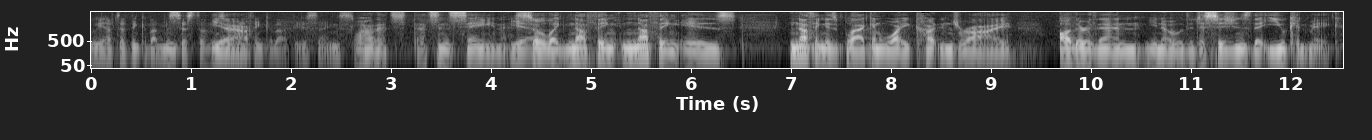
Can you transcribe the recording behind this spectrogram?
we have to think about the mm, systems when yeah. we think about these things. Wow, that's that's insane. Yeah. So like nothing nothing is nothing is black and white, cut and dry, other than you know the decisions that you can make.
